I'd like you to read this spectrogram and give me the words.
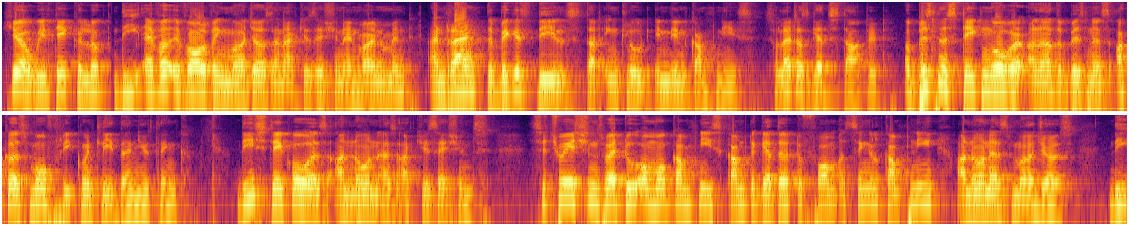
Here, we'll take a look the ever evolving mergers and acquisition environment and rank the biggest deals that include Indian companies. So let us get started. A business taking over another business occurs more frequently than you think. These takeovers are known as acquisitions. Situations where two or more companies come together to form a single company are known as mergers. The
